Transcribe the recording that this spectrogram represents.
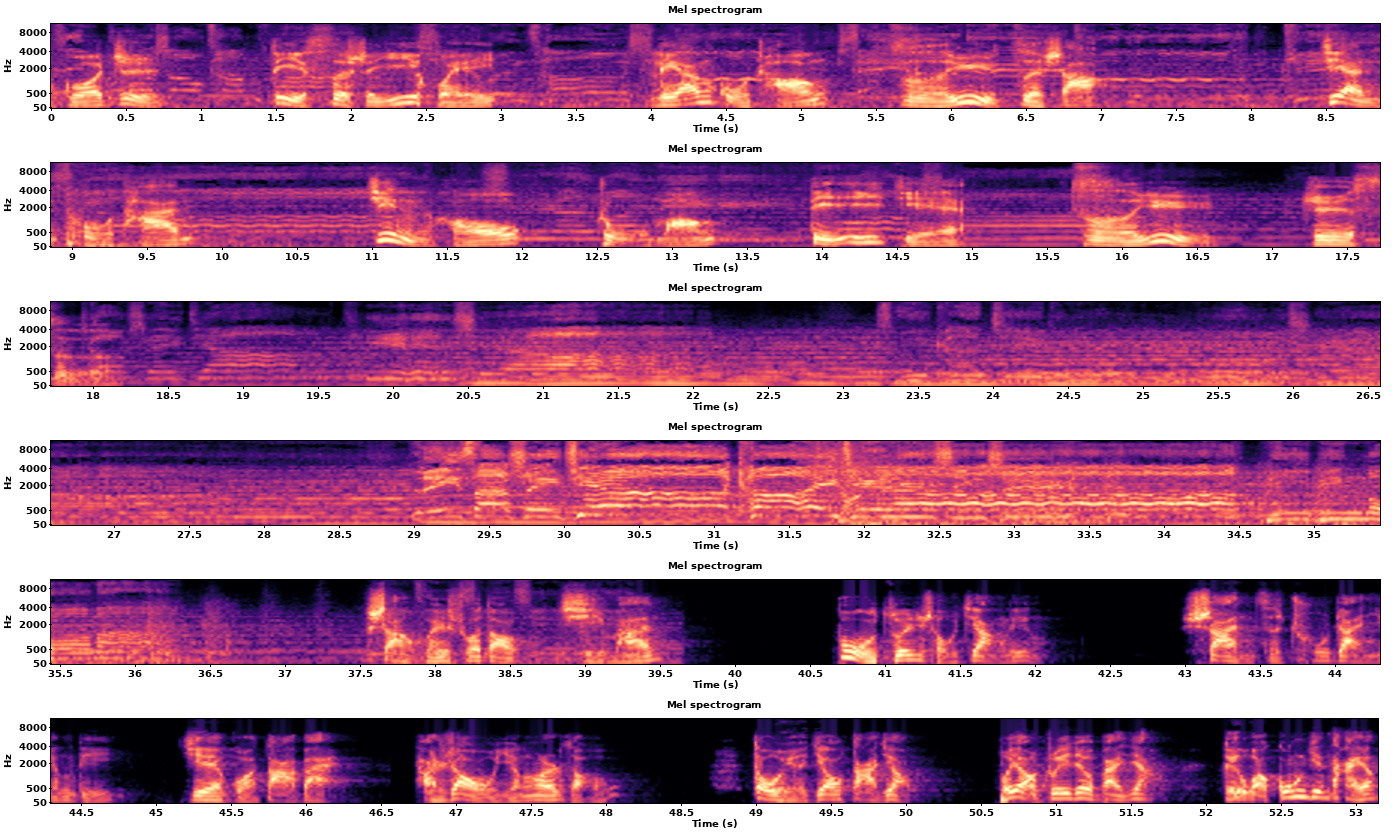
国志第四十一回：连古城子玉自杀，建土坛晋侯主盟。第一节：子玉之死。泪洒谁家铠甲？厉兵秣马。上回说到启蛮不遵守将令，擅自出战迎敌，结果大败，他绕营而走。窦月娇大叫：“不要追这个败将，给我攻进大营！”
